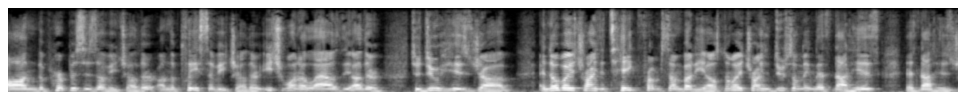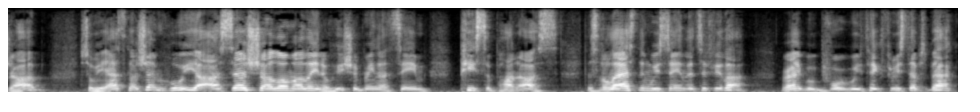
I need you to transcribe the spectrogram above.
on the purposes of each other, on the place of each other. Each one allows the other to do his job, and nobody's trying to take from somebody else. Nobody's trying to do something that's not his, that's not his job. So we ask Hashem, Hu ya'aseh shalom aleinu. He should bring that same peace upon us. This is the last thing we say in the tefillah, right? But before we take three steps back,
